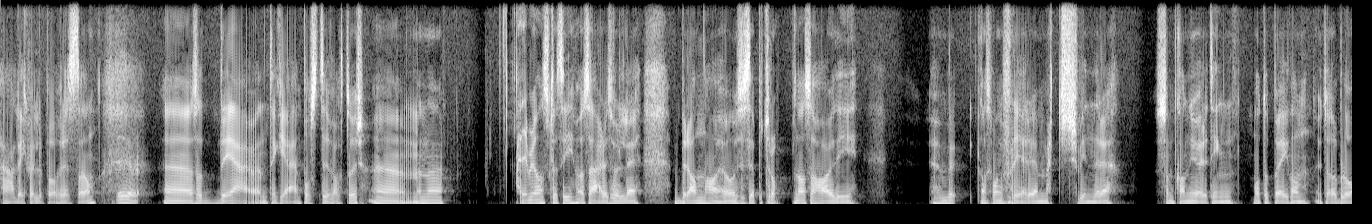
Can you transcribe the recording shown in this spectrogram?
herlige kvelder på Fredrikstad stadion. Det gjør det. Eh, Så det er jo tenker jeg, en positiv faktor. Eh, Men eh, det blir vanskelig å si. Og så er det selvfølgelig Brann har jo, hvis du ser på troppene, så har jo de eh, ganske mange flere matchvinnere som kan gjøre ting måte, på egen hånd ut av det blå,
